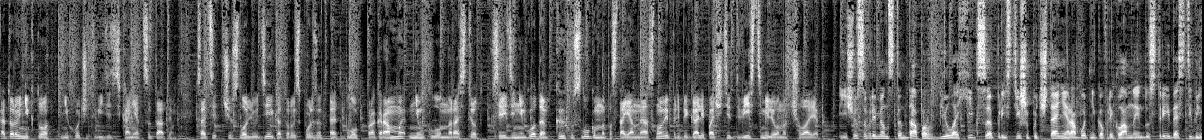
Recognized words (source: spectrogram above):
которые никто не хочет видеть». Конец цитаты. Кстати, число людей, которые используют AdBlock программы, неуклонно растет. В середине года к их услугам на постоянной основе прибегали почти 200 миллионов человек. Еще со времен стендапов Билла Хиггса престиж и почитание работников рекламной индустрии достигли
